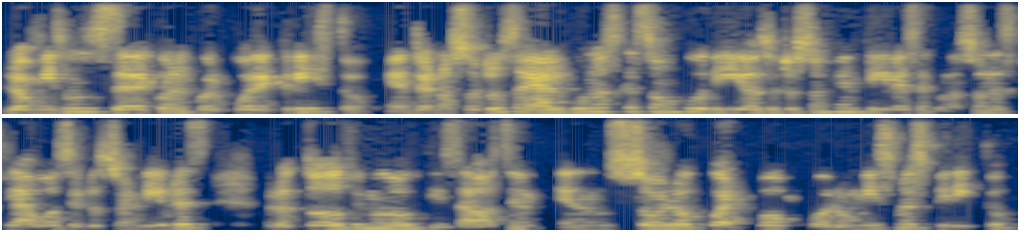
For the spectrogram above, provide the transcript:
Lo mismo sucede con el cuerpo de Cristo. Entre nosotros hay algunos que son judíos, otros son gentiles, algunos son esclavos, otros son libres, pero todos fuimos bautizados en, un solo cuerpo por un mismo espíritu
